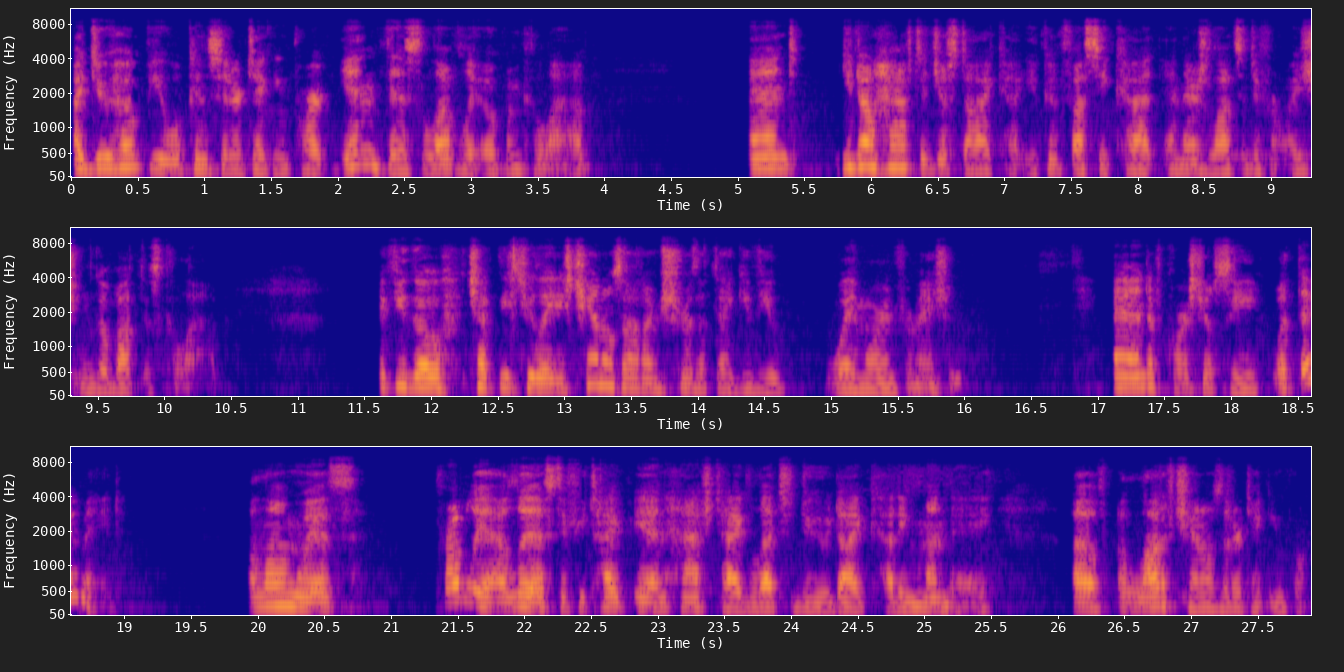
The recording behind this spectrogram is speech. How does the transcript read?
I do hope you will consider taking part in this lovely open collab. And you don't have to just die cut. You can fussy cut, and there's lots of different ways you can go about this collab. If you go check these two ladies' channels out, I'm sure that they give you way more information. And, of course, you'll see what they made. Along with probably a list, if you type in hashtag Let's Do Die Cutting Monday, of a lot of channels that are taking part.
